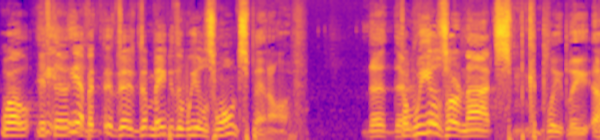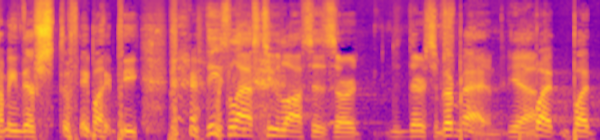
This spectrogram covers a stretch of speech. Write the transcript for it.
Well, If the- yeah, if- but the, the, the, maybe the wheels won't spin off. The, The wheels are not completely. I mean, they're st- they might be. These last two losses are there's some they're spinning. bad. Yeah, but but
